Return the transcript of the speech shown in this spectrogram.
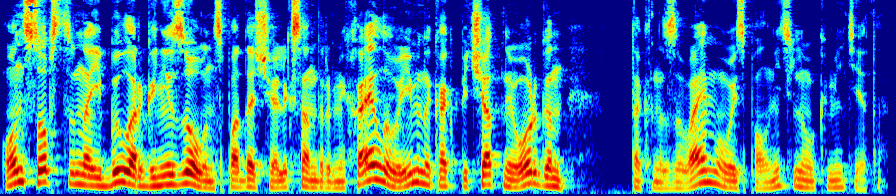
Он, собственно, и был организован с подачи Александра Михайлова именно как печатный орган так называемого исполнительного комитета.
